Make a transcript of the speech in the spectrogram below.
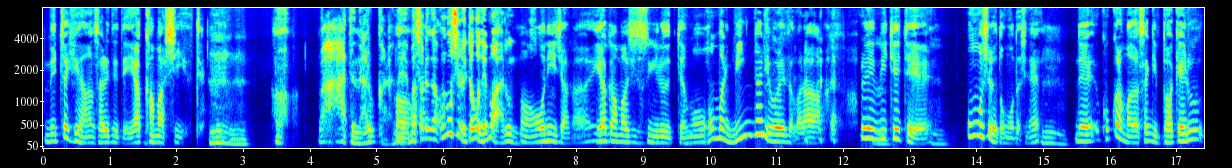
めっちゃ批判されてて、やかましい言うて。うん。うん。あわーってなるからね。うん。まあそれが面白いとこでもあるんですお兄ちゃんがやかましすぎるって、もうほんまにみんなに言われたから、これ見てて、面白いと思ったしね。う。ん。で、ここからまだ先化ける、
